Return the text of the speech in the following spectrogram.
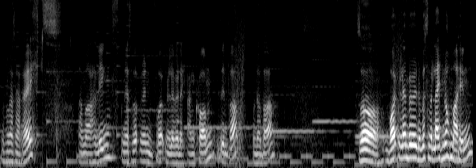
Müssen wir das nach rechts einmal nach links und jetzt wird wir den Wolkenlevel gleich ankommen. Sind wir. Wunderbar. So, Wolkenlevel, da müssen wir gleich nochmal hin.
